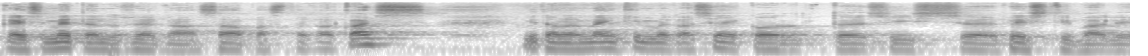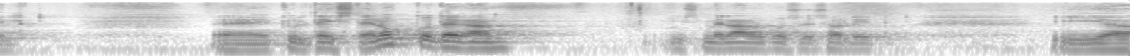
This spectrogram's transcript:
käisime etendusega Saabastega kass, mida me mängime ka seekord siis festivalil. küll teiste nukkudega, mis meil alguses olid ja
